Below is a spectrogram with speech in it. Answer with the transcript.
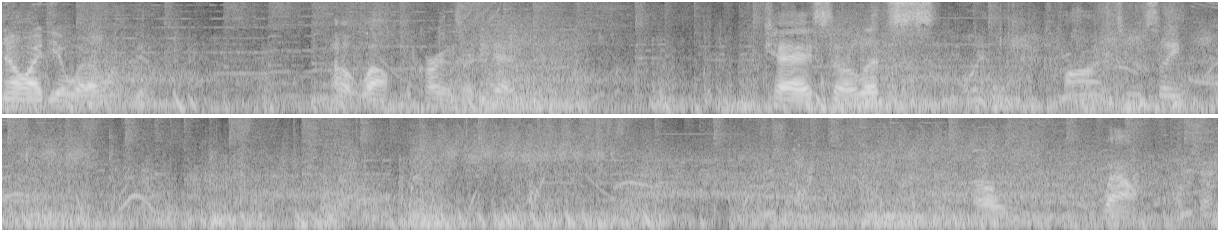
no idea what I want to do. Oh, well, Lucario's already dead. Okay, so let's... Come on, seriously? Oh, wow, okay.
